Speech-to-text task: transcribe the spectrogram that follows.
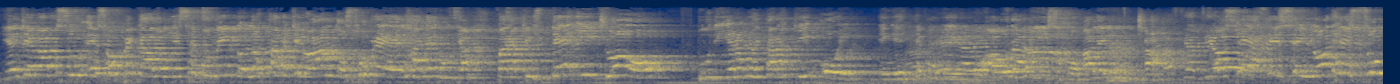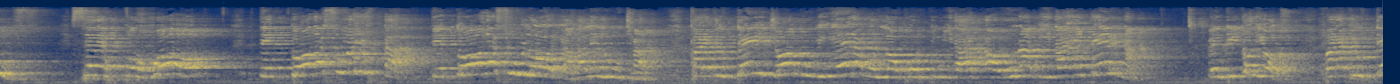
Y Él llevaba su- esos pecados en ese momento, Él los estaba llevando sobre Él, aleluya, para que usted y yo pudiéramos estar aquí hoy, en este momento, ahora mismo, aleluya. O sea que el Señor Jesús se despojó de toda su majestad, de toda su gloria, aleluya, para que usted y yo tuviéramos la oportunidad a una vida eterna. Bendito Dios, para que usted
